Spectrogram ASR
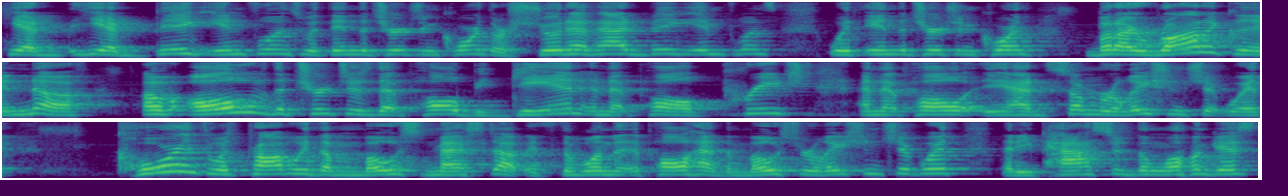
He had, he had big influence within the church in Corinth, or should have had big influence within the church in Corinth. But ironically enough, of all of the churches that Paul began and that Paul preached and that Paul had some relationship with, Corinth was probably the most messed up. It's the one that Paul had the most relationship with, that he pastored the longest,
